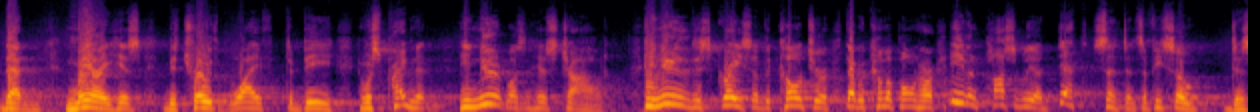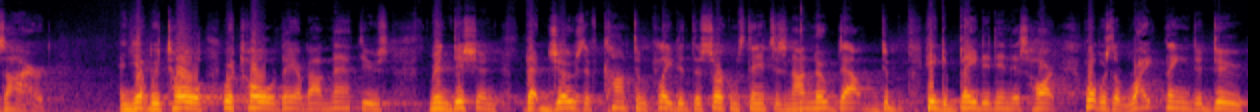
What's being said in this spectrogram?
that Mary, his betrothed wife to be, was pregnant, he knew it wasn't his child. He knew the disgrace of the culture that would come upon her, even possibly a death sentence if he so desired. And yet we told, we're told there by Matthew's rendition that Joseph contemplated the circumstances, and I no doubt he debated in his heart what was the right thing to do.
